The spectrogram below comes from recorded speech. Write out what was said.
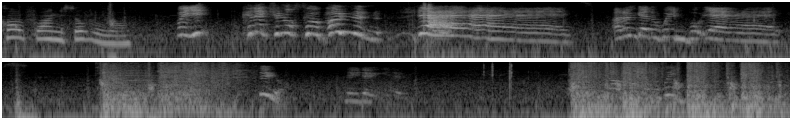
can't find this other one. Wait, connection lost to opponent! Yes! I don't get the win, but yes! Do you? No, you don't, you don't. No, I got the win.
